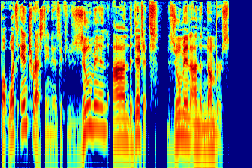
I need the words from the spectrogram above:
But what's interesting is if you zoom in on the digits, zoom in on the numbers,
